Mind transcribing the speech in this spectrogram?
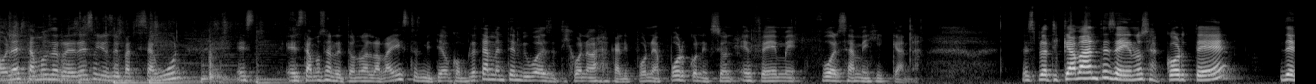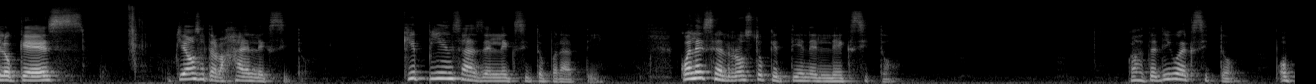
hola, estamos de regreso. Yo soy Pati Sagún. estamos en Retorno a la Raíz, transmitido completamente en vivo desde Tijuana, Baja California, por Conexión FM Fuerza Mexicana. Les platicaba antes de irnos a corte de lo que es que vamos a trabajar el éxito. ¿Qué piensas del éxito para ti? ¿Cuál es el rostro que tiene el éxito? Cuando te digo éxito, o,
